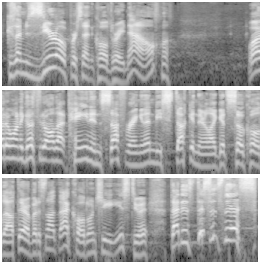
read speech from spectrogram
because I'm 0% cold right now. well, I don't want to go through all that pain and suffering and then be stuck in there like it's so cold out there, but it's not that cold once you get used to it. That is, this is this.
